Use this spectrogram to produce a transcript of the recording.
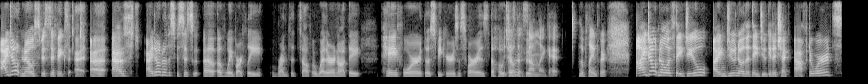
I don't know specifics uh, as I don't know the specifics uh, of way Barkleigh runs itself or whether or not they pay for those speakers as far as the hotel. It doesn't sound like it. The plane fare. I don't know if they do. I do know that they do get a check afterwards,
